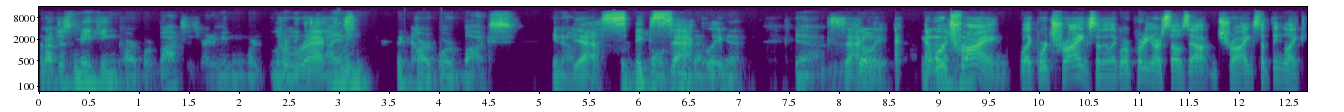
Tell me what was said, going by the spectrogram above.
we're not just making cardboard boxes right i mean we're literally Correct. designing the cardboard box you know yes exactly. Yeah yeah. Exactly. So, and we're trying like we're trying something like we're putting ourselves out and trying something like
